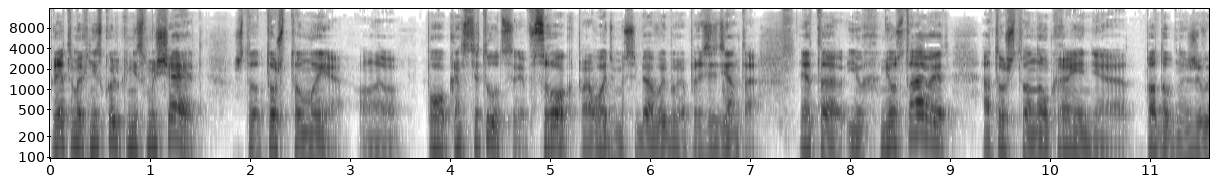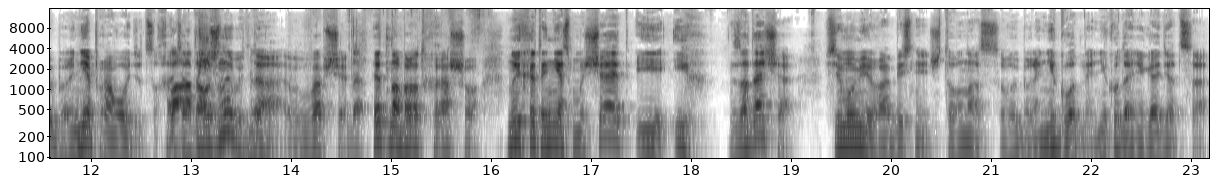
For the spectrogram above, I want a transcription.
При этом их нисколько не смущает, что то, что мы э, по Конституции. В срок проводим у себя выборы президента, это их не устраивает, а то, что на Украине подобные же выборы не проводятся, хотя вообще, должны быть, да, да вообще, да. это наоборот хорошо. Но их это не смущает, и их задача всему миру объяснить, что у нас выборы негодные, никуда не годятся,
